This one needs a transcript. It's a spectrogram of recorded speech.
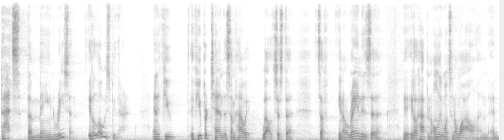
That's the main reason. It'll always be there. And if you if you pretend that somehow it, well, it's just a it's a you know rain is a it- it'll happen only once in a while and and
